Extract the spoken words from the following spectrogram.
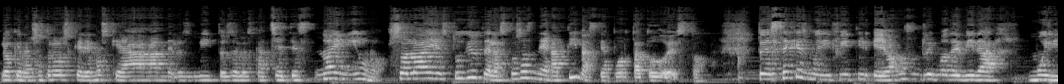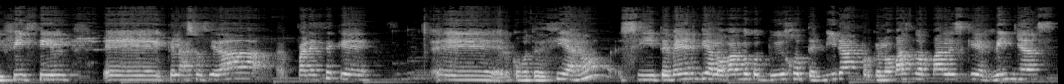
lo que nosotros queremos que hagan, de los gritos, de los cachetes, no hay ni uno. Solo hay estudios de las cosas negativas que aporta todo esto. Entonces sé que es muy difícil, que llevamos un ritmo de vida muy difícil, eh, que la sociedad parece que eh, como te decía, ¿no? Si te ven dialogando con tu hijo, te miran, porque lo más normal es que riñas,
